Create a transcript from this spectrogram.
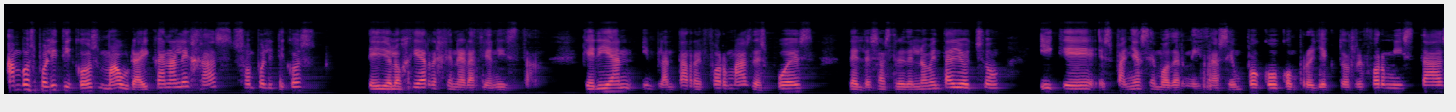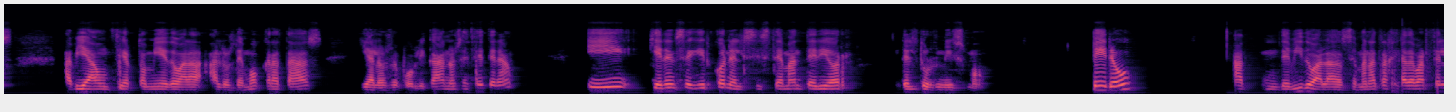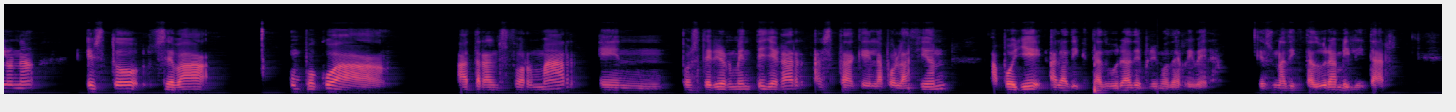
Ambos políticos, Maura y Canalejas, son políticos de ideología regeneracionista. Querían implantar reformas después del desastre del 98 y que España se modernizase un poco con proyectos reformistas. Había un cierto miedo a, los demócratas y a los republicanos, etcétera, y quieren seguir con el sistema anterior del turnismo. Pero, debido a la Semana Trágica de Barcelona, esto se va un poco a, a transformar en posteriormente llegar hasta que la población apoye a la dictadura de Primo de Rivera, que es una dictadura militar,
